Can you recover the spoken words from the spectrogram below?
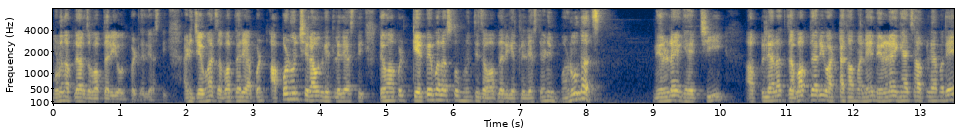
म्हणून आपल्यावर जबाबदारी येऊन पडलेली असती. आणि जेव्हा जबाबदारी आपण आपणहून शिरावर घेतलेली असती तेव्हा आपण केपेबल असतो म्हणून ती जबाबदारी घेतलेली असते. आणि म्हणूनच निर्णय घ्यायची आपल्याला जबाबदारी वाटता कामा नये निर्णय घ्यायचा आपल्यामध्ये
